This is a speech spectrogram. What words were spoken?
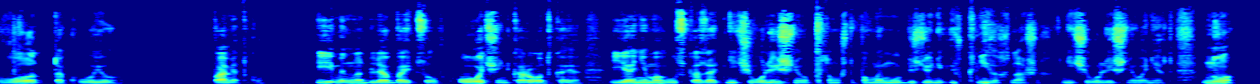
вот такую памятку. Именно для бойцов. Очень короткая. Я не могу сказать ничего лишнего, потому что, по моему убеждению, и в книгах наших ничего лишнего нет. Но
